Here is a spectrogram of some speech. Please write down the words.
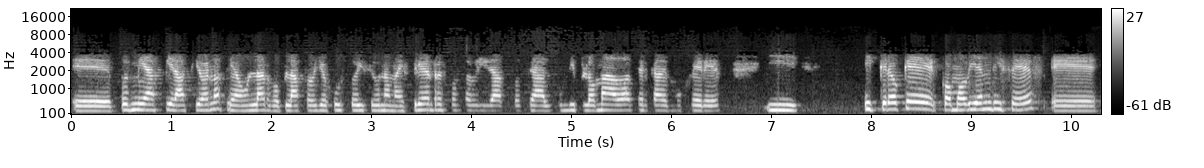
eh, pues mi aspiración hacia un largo plazo. Yo justo hice una maestría en responsabilidad social, un diplomado acerca de mujeres y, y creo que, como bien dices, eh,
